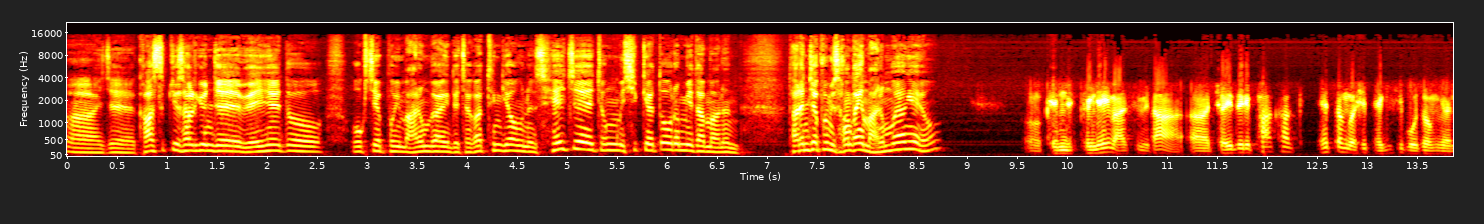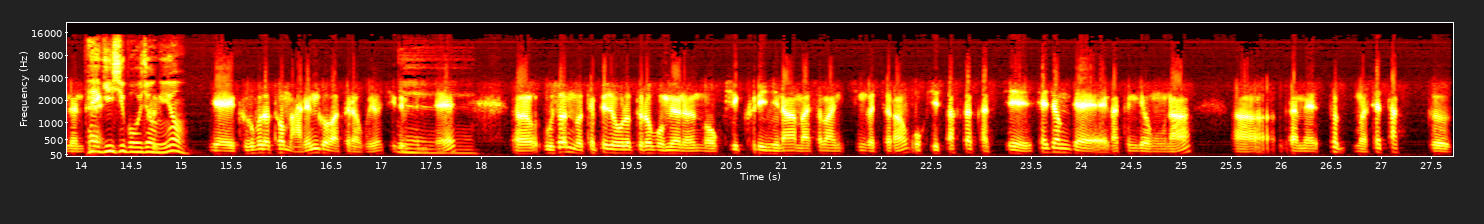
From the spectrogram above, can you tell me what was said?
아, 이제 가습기 살균제 외에도 옥시 제품이 많은 모양인데 저 같은 경우는 세제 정말 쉽게 떠오릅니다만은 다른 제품이 상당히 많은 모양이에요. 어, 굉- 굉장히 많습니다. 어, 저희들이 파악했던 것이 125종이었는데 125종이요. 예, 그거보다 더 많은 것 같더라고요. 지금 현재. 예. 어, 우선 뭐 대표적으로 들어보면은 뭐 옥시크린이나 말씀하신 것처럼 옥시 싹싹 같이 세정제 같은 경우나 어, 그다음에 세- 뭐 세탁 그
